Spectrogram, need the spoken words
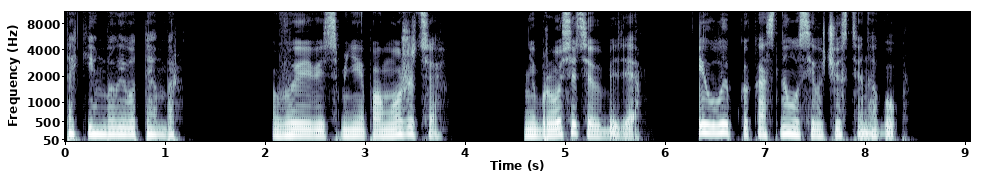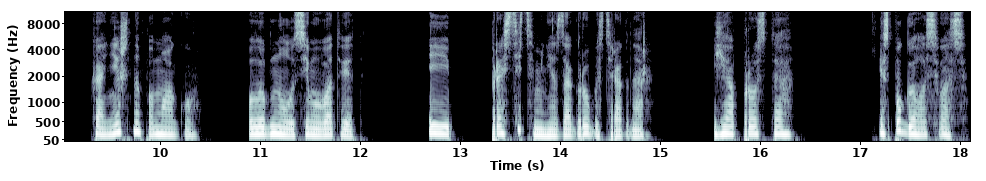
Таким был его тембр. «Вы ведь мне поможете? Не бросите в беде?» И улыбка коснулась его чувственных губ. «Конечно, помогу», — улыбнулась ему в ответ. «И простите меня за грубость, Рагнар. Я просто испугалась вас».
